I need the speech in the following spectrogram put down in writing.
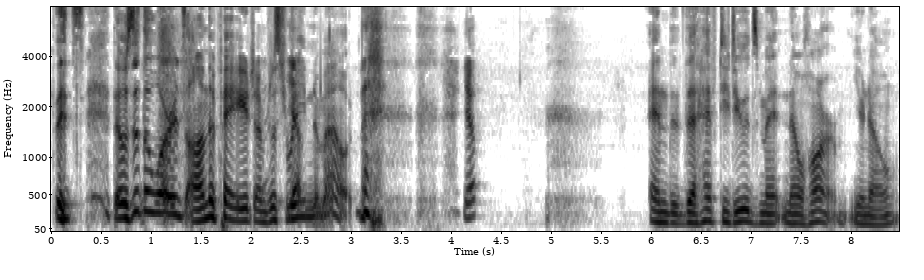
it's those are the words on the page. I'm just Yep. reading them out. yep. and the, the hefty dudes meant no harm you know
